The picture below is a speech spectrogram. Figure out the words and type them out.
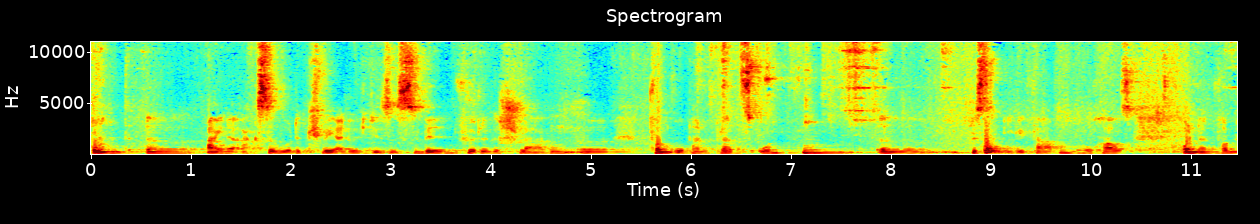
Und äh, eine Achse wurde quer durch dieses Villenviertel geschlagen, äh, vom Opernplatz unten äh, bis zum IG Farben Hochhaus und dann vom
